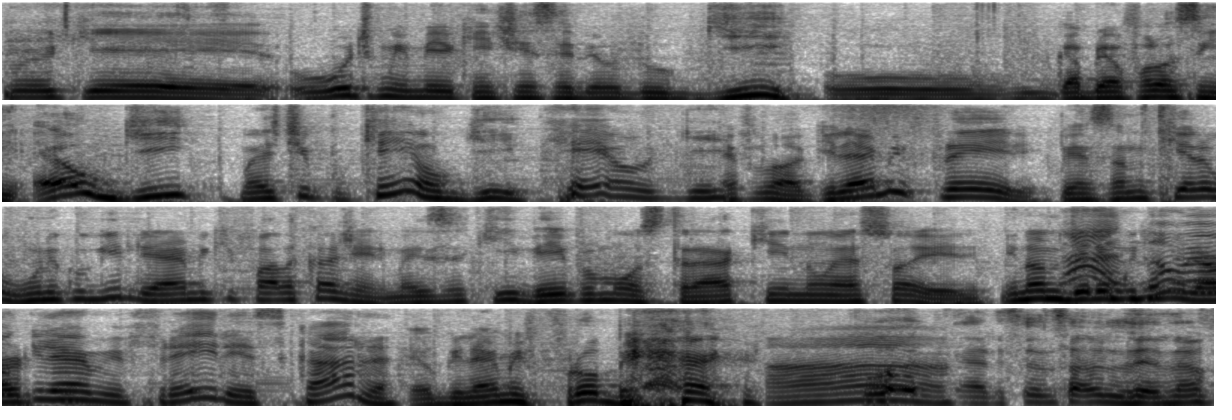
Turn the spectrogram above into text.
Porque o último e-mail que a gente recebeu do Gui, o Gabriel falou assim: é o Gui, mas tipo, quem é o Gui? Quem é o Gui? Ele falou, ó, Guilherme Freire, pensando que era o único Guilherme que fala com a gente, mas esse aqui veio pra mostrar que não é só ele. E o nome dele é Ah, muito não é melhor. o Guilherme Freire, esse cara? Que... É o Guilherme Froberto. Pô, Ah, cara, você não sabe ler, não?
